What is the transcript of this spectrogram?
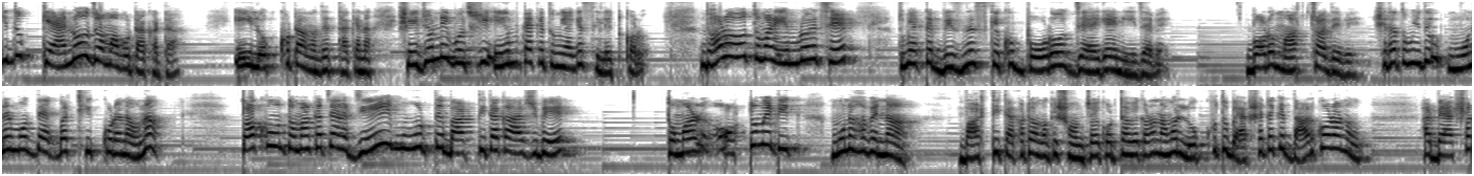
কিন্তু কেন জমাবো টাকাটা? এই লক্ষ্যটা আমাদের থাকে না। সেই জন্যই বলছি যে এমটাকে তুমি আগে সিলেক্ট করো। ধরো তোমার এম রয়েছে, তুমি একটা বিজনেসকে খুব বড় জায়গায় নিয়ে যাবে। বড় মাত্রা দেবে। সেটা তুমি যদি মনের মধ্যে একবার ঠিক করে নাও, না? তখন তোমার কাছে যেই মুহূর্তে বাড়তি টাকা আসবে, তোমার অটোমেটিক মনে হবে, না, বাড়তি টাকাটা আমাকে সঞ্চয় করতে হবে, কারণ আমার লক্ষ্য তো ব্যবসাটাকে দাঁড় করানো। আর ব্যবসা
